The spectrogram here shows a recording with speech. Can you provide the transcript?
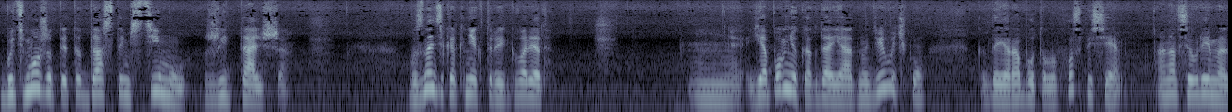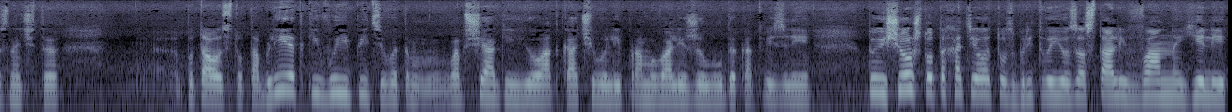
быть может, это даст им стимул жить дальше. Вы знаете, как некоторые говорят, я помню, когда я одну девочку, когда я работала в хосписе, она все время, значит, э, пыталась то таблетки выпить, в этом в общаге ее откачивали, промывали желудок, отвезли, то еще что-то хотела, то с бритвой ее застали в ванной, еле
